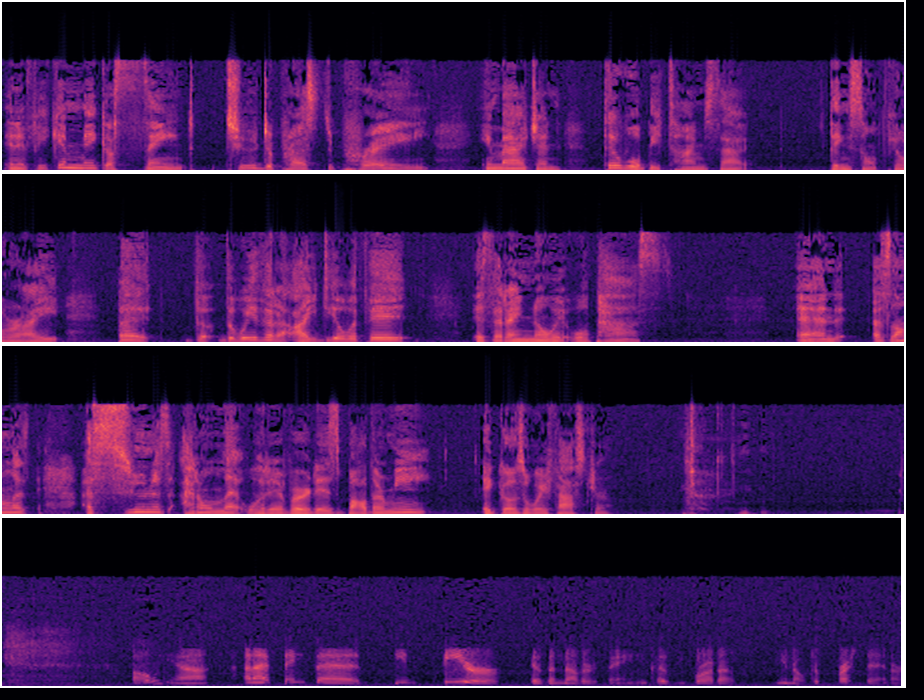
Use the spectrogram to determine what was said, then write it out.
And if he can make a saint too depressed to pray, imagine there will be times that things don't feel right. But the, the way that I deal with it is that I know it will pass. And as long as, as soon as I don't let whatever it is bother me, it goes away faster. Oh yeah, and I think that fear is another thing because you brought up, you know, depression or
